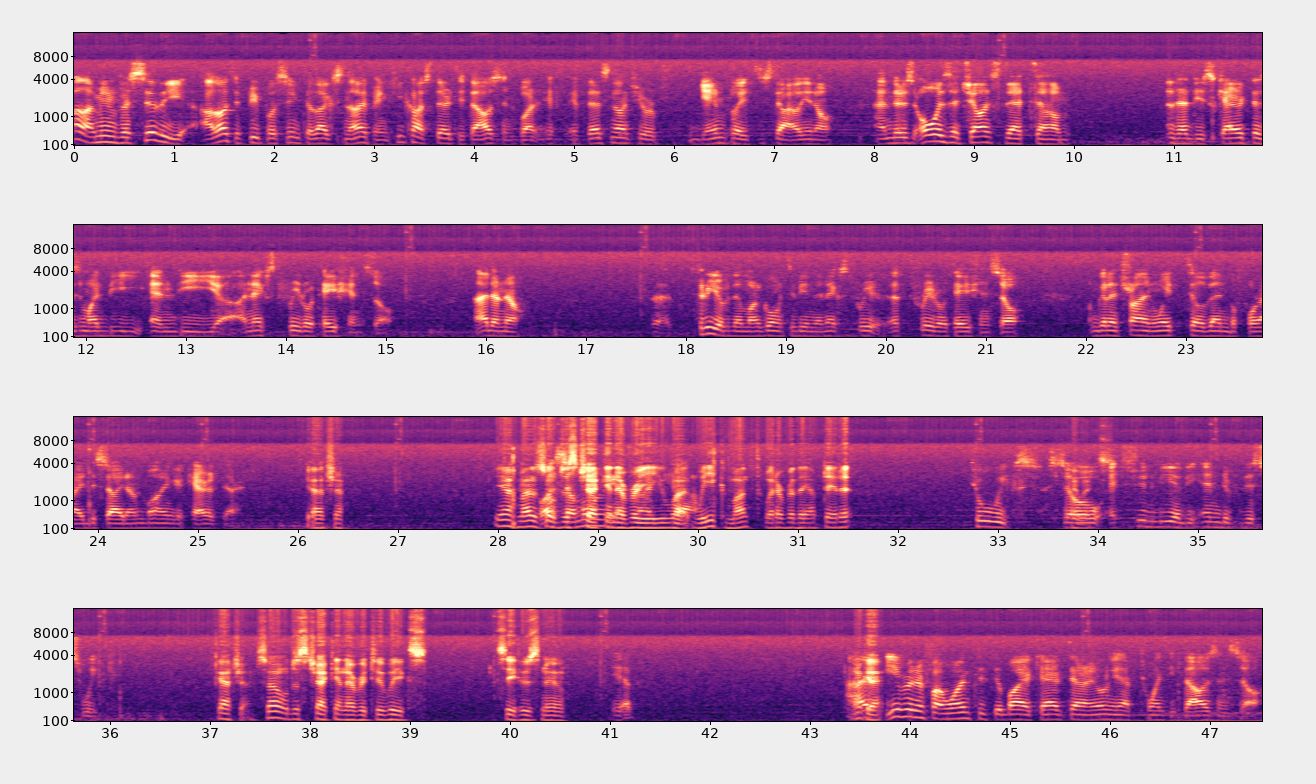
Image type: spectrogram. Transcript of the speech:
Well, I mean, Vassili, a lot of people seem to like sniping. He costs 30,000, but if, if that's not your gameplay style, you know, and there's always a chance that um, that these characters might be in the uh, next free rotation, so I don't know. Uh, three of them are going to be in the next free uh, free rotation, so I'm gonna try and wait till then before I decide on buying a character. Gotcha. Yeah, might as well Plus, just check in every, like, what, uh, week, month, whatever they update it? Two weeks, so weeks. it should be at the end of this week. Gotcha. So we'll just check in every two weeks. See who's new. Yep. I, Okay. even if I wanted to buy a character, I only have twenty thousand, so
